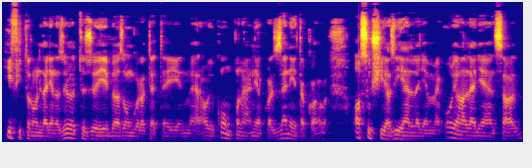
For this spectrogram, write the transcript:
hifi legyen az öltözőjében az zongora tetején, mert ha ő komponálni akar, zenét akar, a sushi az ilyen legyen, meg olyan legyen, szóval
